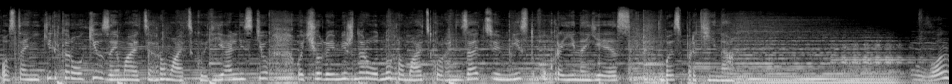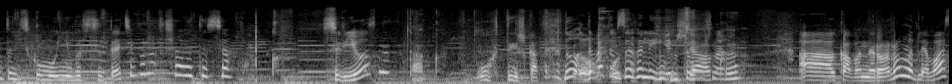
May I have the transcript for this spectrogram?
Останні кілька років займається громадською діяльністю. Очолює міжнародну громадську організацію міст Україна ЄС безпартійна. У Лондонському університеті ви навчаєтеся? Серйозно? Так. Ух тишка. Ну Браво, давайте взагалі, якщо можна. А, кава Нероарома для вас.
